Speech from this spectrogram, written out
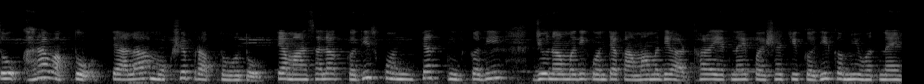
तो खरा वागतो त्याला मोक्ष प्राप्त होतो. त्या माणसाला कधीच कोणत्याच कधी जीवनामध्ये कोणत्या कामामध्ये अडथळा येत नाही पैशाची कधी कमी होत नाही.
